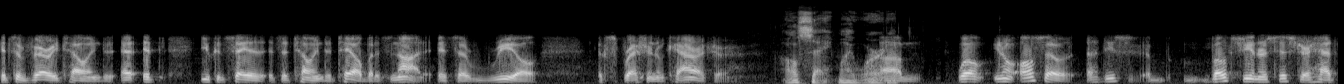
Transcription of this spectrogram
it's a very telling. de- It, it you could say it's a telling detail, but it's not. It's a real expression of character. I'll say, my word. Um, well, you know, also uh, these uh, both she and her sister had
